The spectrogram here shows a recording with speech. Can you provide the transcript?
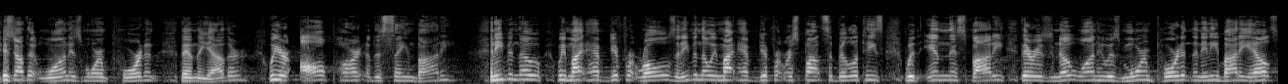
It's not that one is more important than the other. We are all part of the same body. And even though we might have different roles and even though we might have different responsibilities within this body, there is no one who is more important than anybody else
